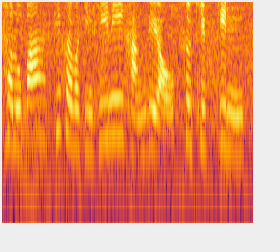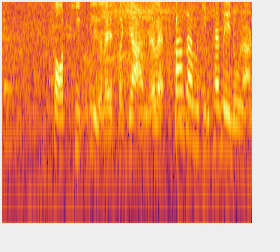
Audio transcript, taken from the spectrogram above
เธอรู้ป่ะที่เคยมากินที่นี่ครั้งเดียว คือคลิปกินซอสพริกหรืออะไรสักอย่างนี่แหละตั้งใจมากินแค่เมนูนั้น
